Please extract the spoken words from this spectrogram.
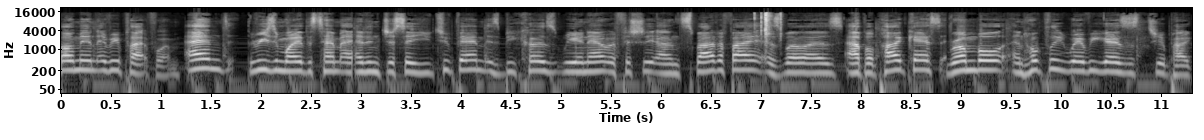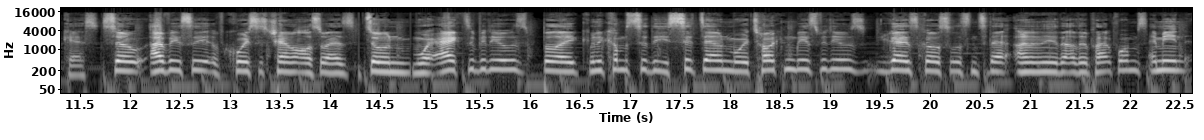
Follow me on every platform. And the reason why this time I didn't just say YouTube fam is because we are now officially on Spotify as well as Apple Podcasts, Rumble, and hopefully wherever you guys listen to your podcast. So obviously, of course, this channel also has its own more active videos, but like when it comes to the sit down, more talking based videos, you guys can also listen to that on any of the other platforms. I mean,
